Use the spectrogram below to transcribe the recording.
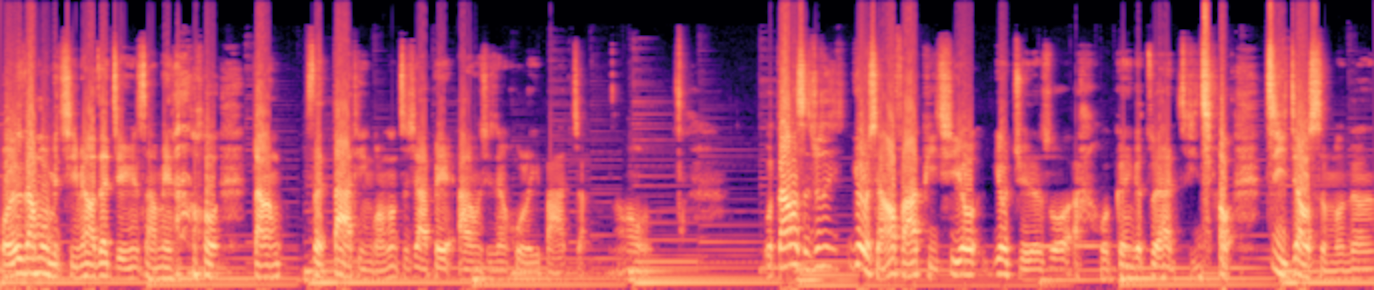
我就这样莫名其妙在捷运上面，然后当在大庭广众之下被阿龙先生呼了一巴掌，然后我当时就是又想要发脾气，又又觉得说啊，我跟一个醉汉计较计较什么呢？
